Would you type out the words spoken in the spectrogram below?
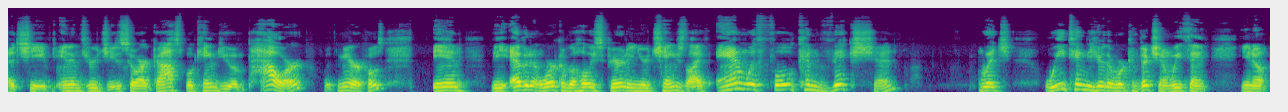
achieved in and through Jesus. So, our gospel came to you in power with miracles in the evident work of the Holy Spirit in your changed life and with full conviction, which we tend to hear the word conviction and we think, you know,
